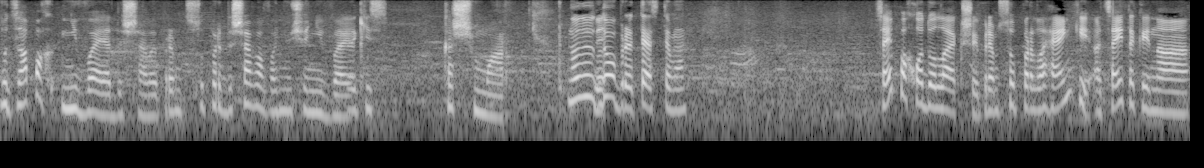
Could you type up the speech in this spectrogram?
от запах нівея дешевий, прям супер дешева, вонюча нівея. Якийсь кошмар. ну добре, тестимо. Цей, походу, легший, прям супер легенький, а цей такий на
